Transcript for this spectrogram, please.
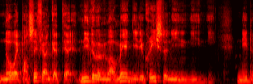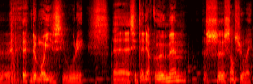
n'aurait pensé faire une caricature ni de Mahomet, ni du Christ, ni, ni, ni, de, de, Moïse, si vous voulez. Euh, c'est-à-dire qu'eux-mêmes se censuraient.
